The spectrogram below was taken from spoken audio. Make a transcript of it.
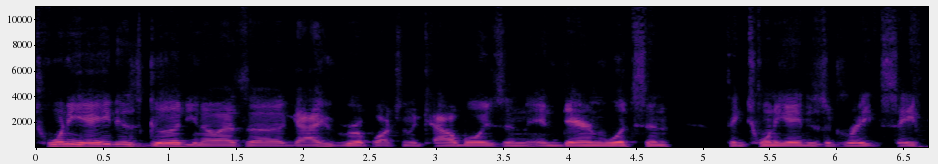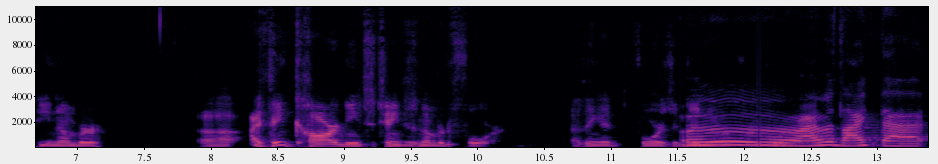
28 is good, you know, as a guy who grew up watching the Cowboys and, and Darren Woodson. I think 28 is a great safety number. Uh, I think Card needs to change his number to four. I think it, four is a good Ooh, number. I would like that.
